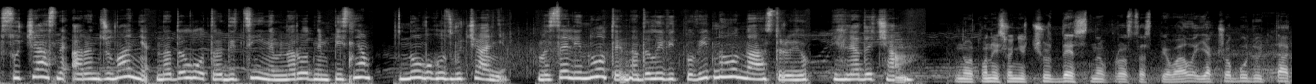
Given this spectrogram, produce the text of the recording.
Сучасне аранжування надало традиційним народним пісням нового звучання. Веселі ноти надали відповідного настрою і глядачам. Ну, от вони сьогодні чудесно просто співали. Якщо будуть так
